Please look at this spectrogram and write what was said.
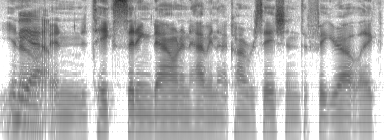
you know. Yeah. And it takes sitting down and having that conversation to figure out like,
